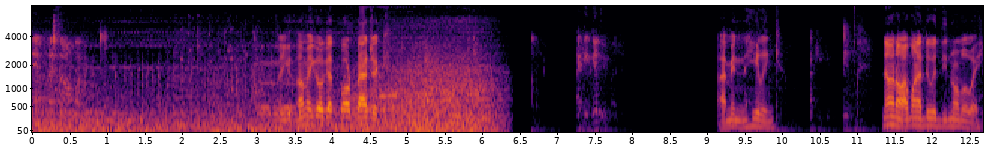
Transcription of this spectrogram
Yeah, play some. Let me- Let me go get more magic. I can give you magic. I mean healing. I can give you healing. No, no, I want to do it the normal way. How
